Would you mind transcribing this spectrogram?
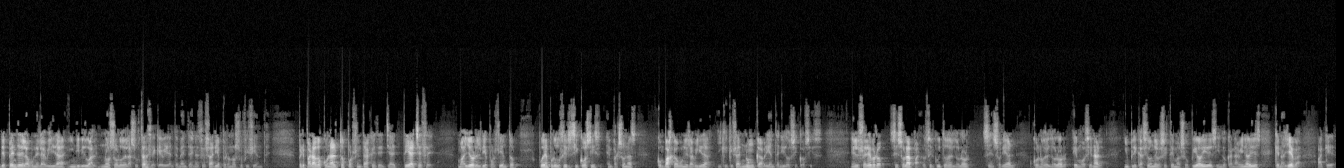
depende de la vulnerabilidad individual, no solo de la sustancia, que evidentemente es necesaria, pero no suficiente. Preparados con altos porcentajes de THC, mayor del 10%, pueden producir psicosis en personas con baja vulnerabilidad y que quizás nunca habrían tenido psicosis. En el cerebro se solapan los circuitos del dolor sensorial con los del dolor emocional, implicación de los sistemas opioides, endocannabinoides, que nos lleva a que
